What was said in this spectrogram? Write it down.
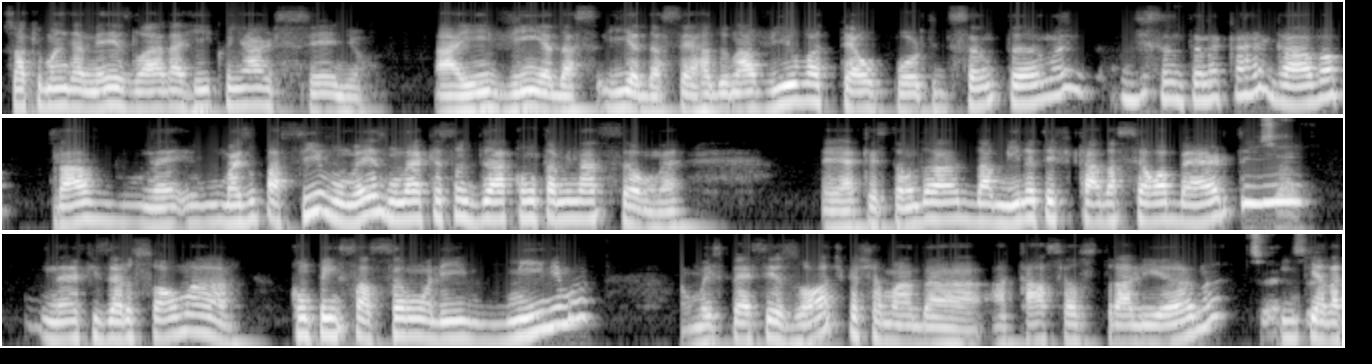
Só que o manganês lá era rico em arsênio. Aí vinha da, ia da Serra do Navio até o Porto de Santana, e de Santana carregava para. Né, mas o passivo mesmo não é a questão da contaminação, né? É a questão da, da mina ter ficado a céu aberto e né, fizeram só uma compensação ali mínima, uma espécie exótica chamada acácia australiana, sim, em sim. que ela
